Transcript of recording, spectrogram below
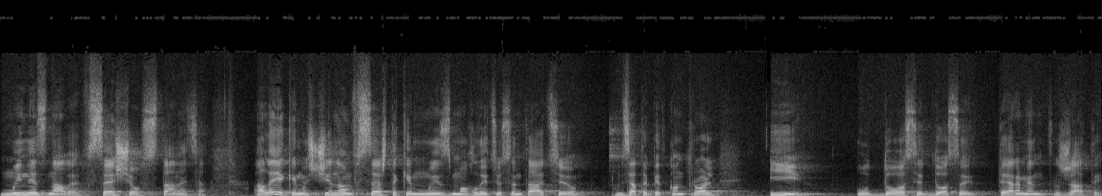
Ми не знали все, що станеться. Але якимось чином, все ж таки, ми змогли цю ситуацію взяти під контроль і у досить досить термін зжатий,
